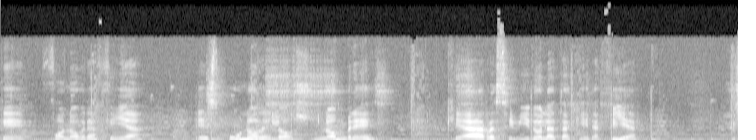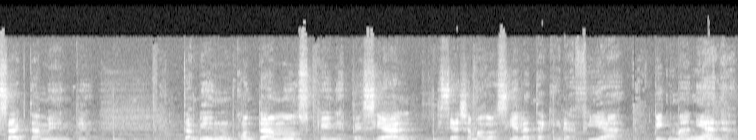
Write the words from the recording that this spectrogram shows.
que fonografía es uno de los nombres que ha recibido la taquigrafía. Exactamente. También contamos que en especial se ha llamado así la taquigrafía pitmaniana.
